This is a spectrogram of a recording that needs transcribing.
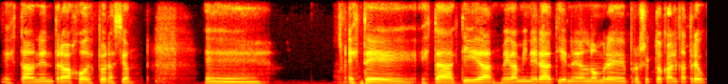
están en trabajo de exploración. Eh, este, esta actividad megaminera tiene el nombre de Proyecto Calcatreu.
